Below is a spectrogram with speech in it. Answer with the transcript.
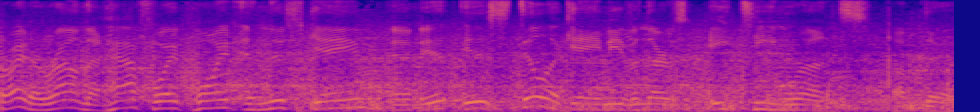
Right around the halfway point in this game, and it is still a game, even there's 18 runs up there.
